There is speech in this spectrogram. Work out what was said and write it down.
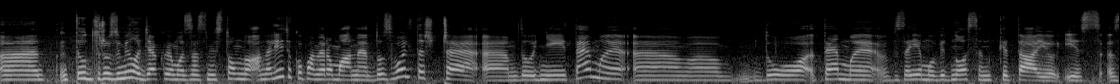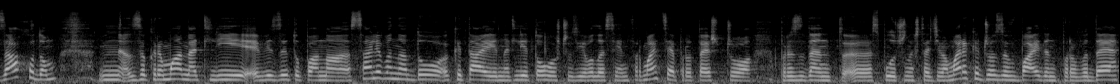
Е, Тут зрозуміло, дякуємо за змістовну аналітику, пане Романе. Дозвольте ще е, до однієї теми е, до теми взаємовідносин Китаю із Заходом, зокрема на тлі візиту пана Салівана до Китаю, на тлі того, що з'явилася інформація про те, що президент Сполучених Штатів Америки Джозеф Байден проведе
